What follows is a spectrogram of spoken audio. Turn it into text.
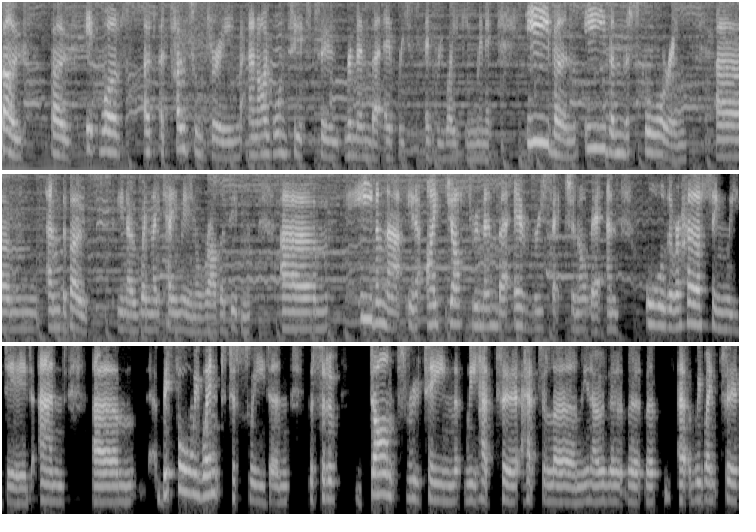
Both, both. It was a, a total dream, and I wanted to remember every every waking minute, even even the scoring um, and the votes, you know, when they came in, or rather didn't. Um, even that, you know, I just remember every section of it and all the rehearsing we did. And um, before we went to Sweden, the sort of dance routine that we had to had to learn you know the the, the uh, we went to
